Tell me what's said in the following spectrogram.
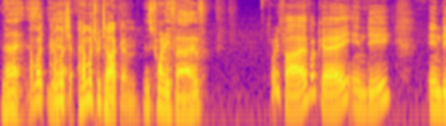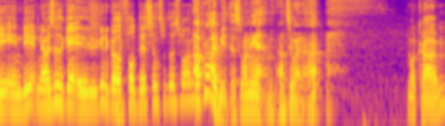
nice. How much? How Yeah. much? How much we talking? It's 25. Twenty five. Okay, indie, indie, indie. Now is this a game? Are you gonna go the full distance with this one? I'll probably beat this one, yeah. I don't see why not. Okay.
